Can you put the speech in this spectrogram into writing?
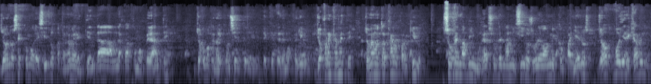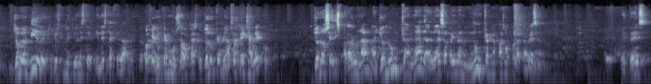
yo no sé cómo decirlo para que no me entienda una cosa como pedante, yo como que no soy consciente de, que tenemos peligro. Yo francamente, yo me monto al carro tranquilo. Sufre más mi mujer, sufre más mis hijos, sufre más mis compañeros. Yo voy en el carro y yo me olvido de que yo estoy metido en este, en este aquelarre, porque nunca hemos usado casco, yo nunca me he puesto el chaleco. Yo no sé disparar un arma, yo nunca, nada, de esa vaina nunca me ha pasado por la cabeza. Entonces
